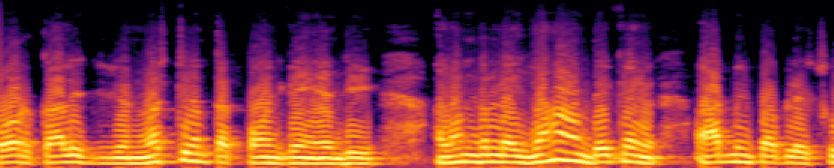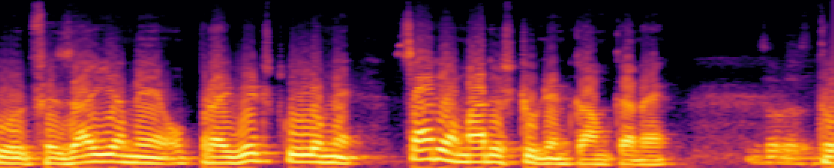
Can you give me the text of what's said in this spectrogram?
اور کالج یونیورسٹیوں تک پہنچ گئی ہیں جی۔ الحمدللہ یہاں ہم دیکھیں آدمی پبلک اسکول فضائیہ میں پرائیویٹ اسکولوں میں سارے ہمارے اسٹوڈنٹ کام کر رہے ہیں۔ تو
